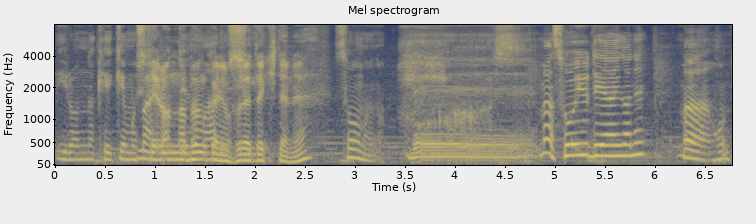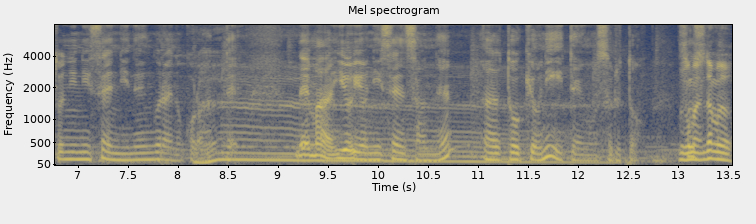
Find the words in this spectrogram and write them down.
いろんな経験もしてるっていろんな文化に触れてきてね。そうなの。でまあそういう出会いがねまあ本当に2002年ぐらいの頃あってでまあいよいよ2003年あ東京に移転をすると。ごめんでも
